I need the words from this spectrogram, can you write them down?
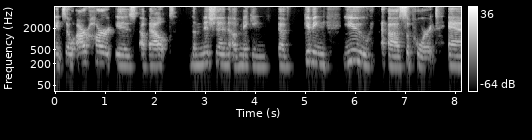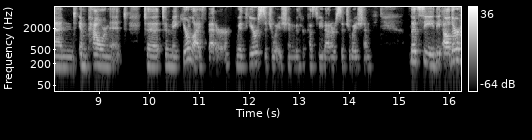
And so our heart is about the mission of making, of giving you uh, support and empowerment to, to make your life better with your situation, with your custody matters situation. Let's see, the other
